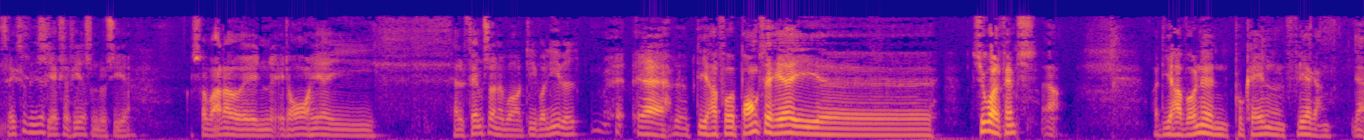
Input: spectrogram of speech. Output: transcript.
86, 86 som du siger. Så var der jo en, et år her i 90'erne, hvor de var lige ved. Ja, de har fået bronze her i øh, 97. Ja. Og de har vundet pokalen flere gange. Ja.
